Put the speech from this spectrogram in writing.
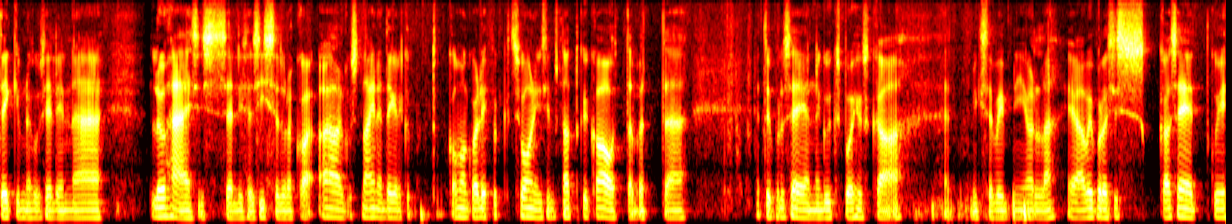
tekib nagu selline lõhe siis sellise sissetuleku ajal, kus naine tegelikult oma kvalifikatsioonis ilmselt natuke kaotab, et et võib-olla see on nagu üks põhjus ka, et miks see võib nii olla. Ja võib-olla siis ka see, et kui,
